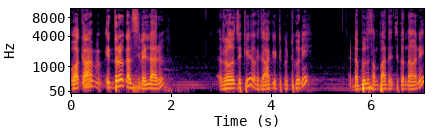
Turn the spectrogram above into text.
ఒక ఇద్దరు కలిసి వెళ్ళారు. రోజుకి ఒక జాకెట్ కుట్టుకుని డబ్బులు సంపాదించుకుందామని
